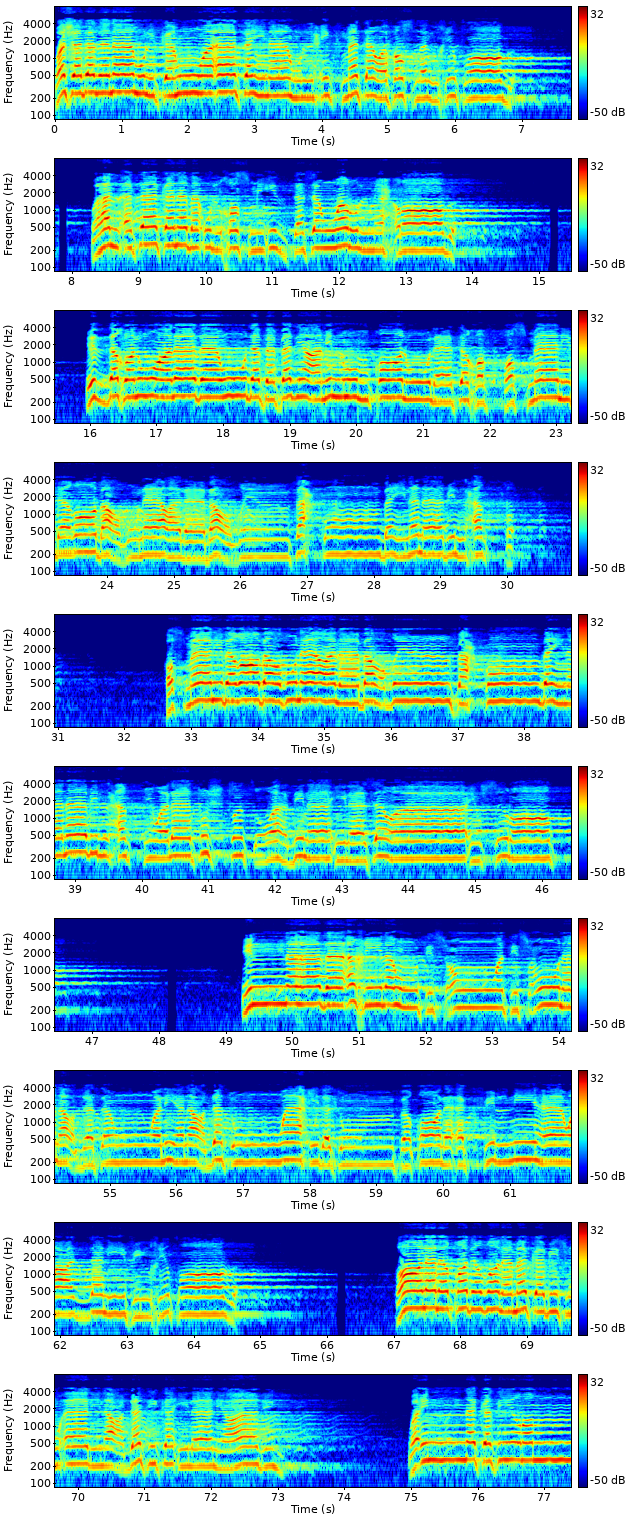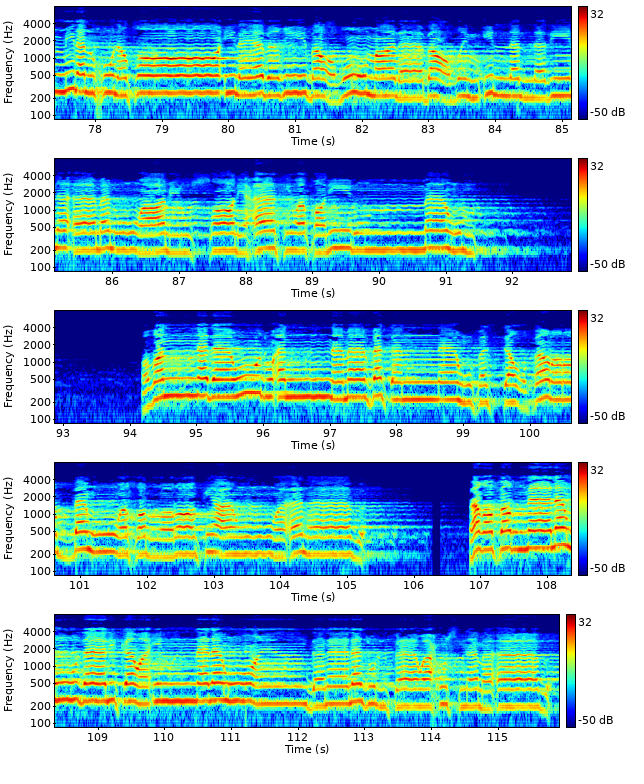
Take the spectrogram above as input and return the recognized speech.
وشددنا ملكه وآتيناه الحكمة وفصل الخطاب وهل أتاك نبأ الخصم إذ تسوروا المحراب إذ دخلوا على داود ففزع منهم قالوا لا تخف خصمان بغى بعضنا على بعض فاحكم بيننا بالحق خصمان بغى بعضنا على بعض فاحكم بيننا بالحق ولا تشطط واهدنا إلى سواء الصراط. إن هذا أخي له تسع وتسعون نعجة ولي نعجة واحدة فقال أكفلنيها وعزني في الخطاب. قال لقد ظلمك بسؤال نعجتك إلى نعاجه. وإن كثيرا من الخلطاء ليبغي بعضهم على بعض إلا الذين آمنوا وعملوا الصالحات وقليل ما هم وظن داود أنما فتناه فاستغفر ربه وخر راكعا وأناب. فغفرنا له ذلك وإن له عندنا لزلفى وحسن مآب.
